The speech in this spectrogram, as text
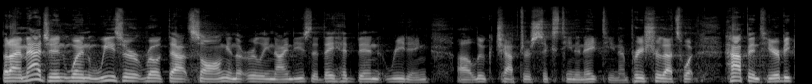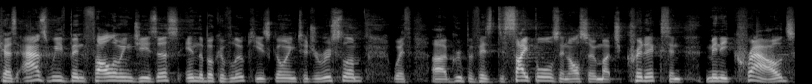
But I imagine when Weezer wrote that song in the early 90s that they had been reading uh, Luke chapters 16 and 18. I'm pretty sure that's what happened here because as we've been following Jesus in the book of Luke, he's going to Jerusalem with a group of his disciples and also much critics and many crowds.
